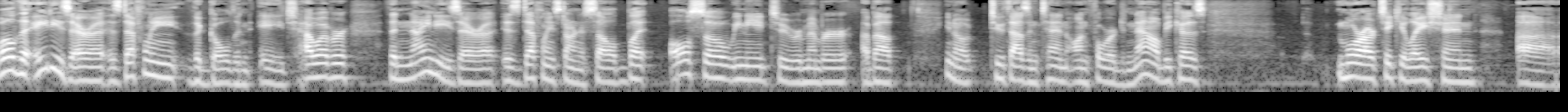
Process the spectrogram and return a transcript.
Well, the 80s era is definitely the golden age. However, the 90s era is definitely starting to sell, but also we need to remember about, you know, 2010 on forward to now because more articulation, uh,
